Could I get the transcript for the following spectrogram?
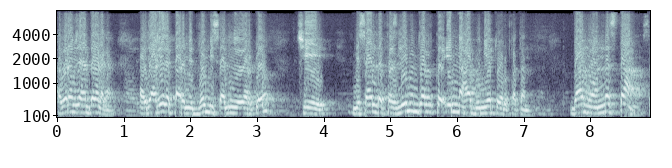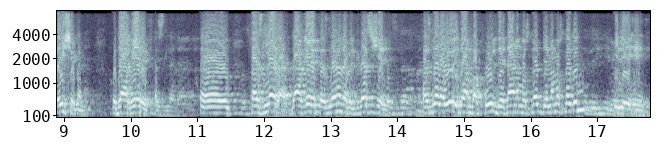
خبرم ځان ته لګا او دا غیر پر مې دوه مثالونه ورکړو چې مثال د فضلی منظر ته انها بنیت اور فتن دا مؤنث تا صحیح شګنه خدا غیر فضل ده فضل ده دا غیر فضل نه بلکې دا څه شی ده فضل ده ولې دا مفعول ده دا نه مسند ده نه مسند الیه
